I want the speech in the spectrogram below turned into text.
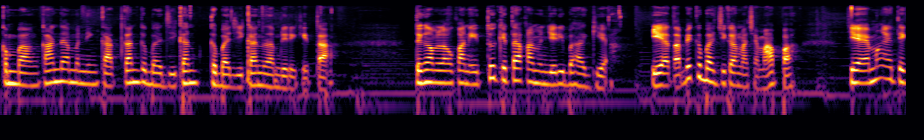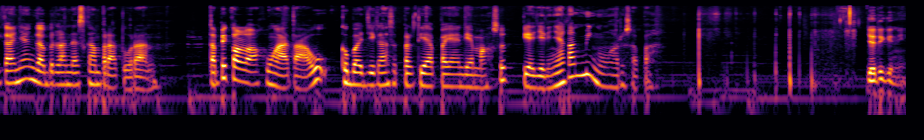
kembangkan dan meningkatkan kebajikan-kebajikan dalam diri kita. Dengan melakukan itu, kita akan menjadi bahagia. Iya, tapi kebajikan macam apa? Ya emang etikanya nggak berlandaskan peraturan. Tapi kalau aku nggak tahu kebajikan seperti apa yang dia maksud, ya jadinya kan bingung harus apa. Jadi gini,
